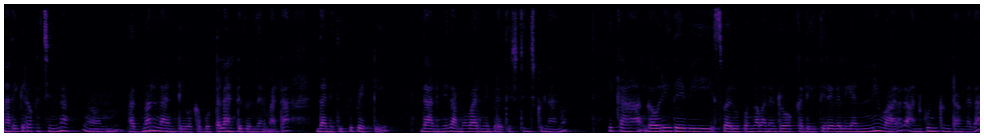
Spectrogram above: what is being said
నా దగ్గర ఒక చిన్న పద్మం లాంటి ఒక బుట్ట లాంటిది ఉందనమాట. దాన్ని తిప్పిపెట్టి దాని మీద అమ్మవారిని ప్రతిష్ఠించుకున్నాను. ఇక గౌరీదేవి స్వరూపంగా మనం రోకలి తిరగలి అన్నీ వా అనుకుంటుంటాం కదా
